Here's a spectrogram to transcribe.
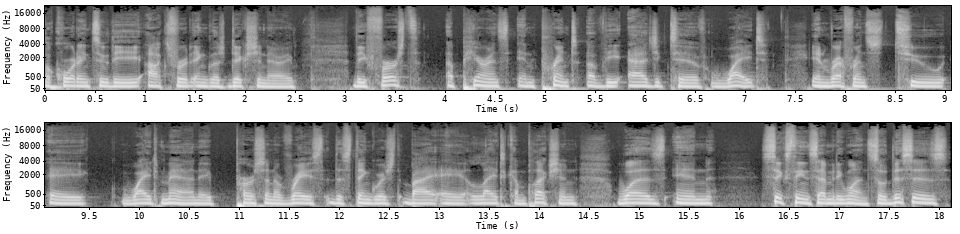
according to the Oxford English Dictionary, the first appearance in print of the adjective white in reference to a white man, a person of race distinguished by a light complexion, was in 1671. So this is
